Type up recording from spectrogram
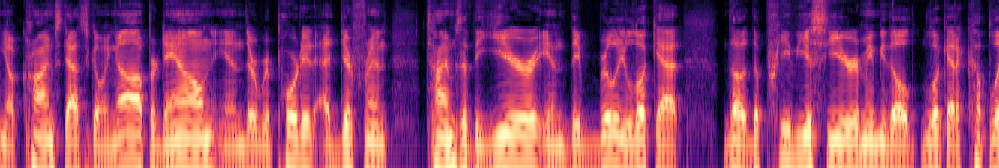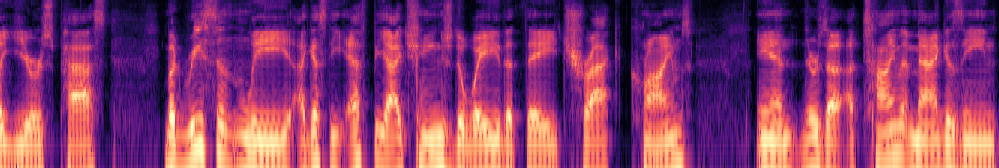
you know, crime stats going up or down, and they're reported at different times of the year, and they really look at the, the previous year. Maybe they'll look at a couple of years past. But recently, I guess the FBI changed the way that they track crimes. And there's a, a Time magazine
